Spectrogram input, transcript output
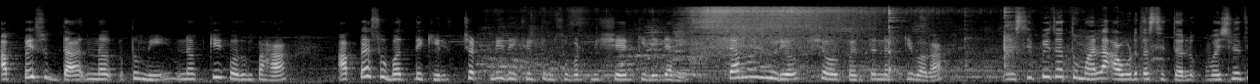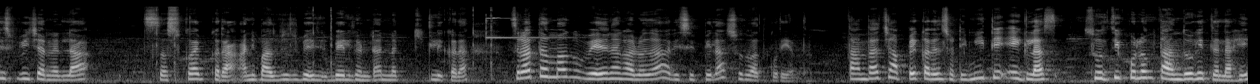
आप्पेसुद्धा न तुम्ही नक्की करून पहा. आप्यासोबत देखील चटणी देखील तुमच्यासोबत मी शेअर केलेली आहे. त्यामुळे व्हिडिओ शेवटपर्यंत नक्की बघा. रेसिपी जर तुम्हाला आवडत असेल तर वैष्णवी चॅनलला सबस्क्राईब करा आणि बाजूला बेल बेलघंटा नक्की क्लिक करा. चला तर मग वेळ न घालवता रेसिपीला सुरुवात करूयात. तांदळाचे आप्पे करण्यासाठी मी ते एक ग्लास सुरती कोलम तांदूळ घेतलेला आहे.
